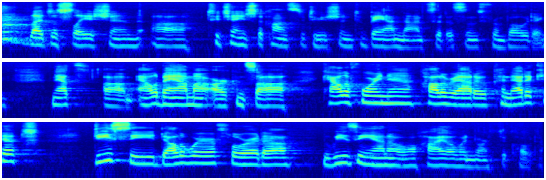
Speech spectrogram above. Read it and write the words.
legislation uh, to change the Constitution to ban non-citizens from voting. And that's um, Alabama, Arkansas, California, Colorado, Connecticut, DC, Delaware, Florida, Louisiana, Ohio, and North Dakota.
